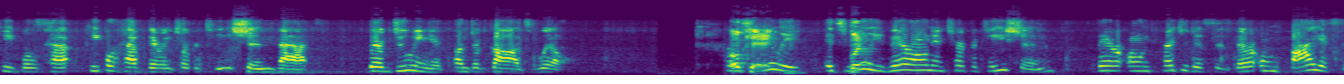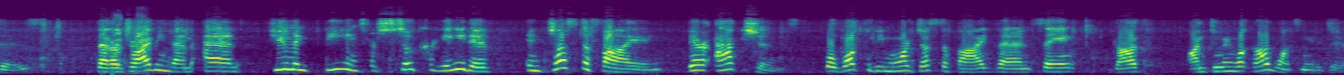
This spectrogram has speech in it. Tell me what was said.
people's ha- people have their interpretation that they're doing it under God's will. But Okay, It's really, it's but- really their own interpretation, their own prejudices, their own biases that are driving them. And human beings are so creative in justifying their actions. Well, what could be more justified than saying, God, I'm doing what God wants me to do?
